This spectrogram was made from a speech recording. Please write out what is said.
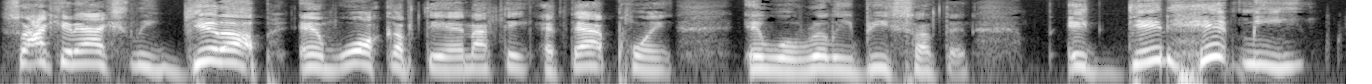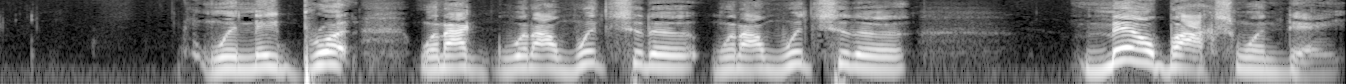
so I can actually get up and walk up there, and I think at that point it will really be something. It did hit me when they brought when I when I went to the when I went to the mailbox one day.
